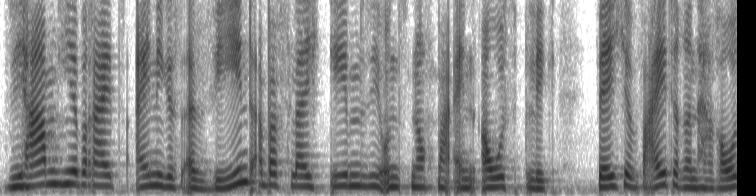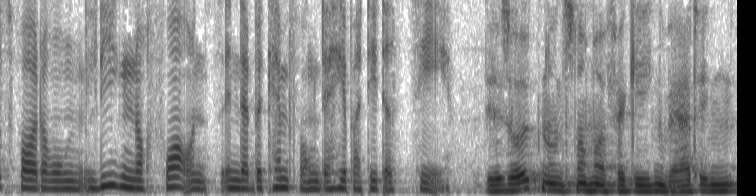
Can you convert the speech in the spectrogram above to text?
Sie haben hier bereits einiges erwähnt, aber vielleicht geben Sie uns noch mal einen Ausblick. Welche weiteren Herausforderungen liegen noch vor uns in der Bekämpfung der Hepatitis C? Wir sollten uns nochmal vergegenwärtigen,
